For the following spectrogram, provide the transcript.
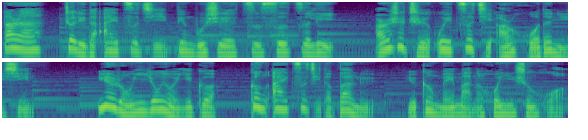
当然，这里的爱自己并不是自私自利，而是指为自己而活的女性，越容易拥有一个。更爱自己的伴侣与更美满的婚姻生活，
